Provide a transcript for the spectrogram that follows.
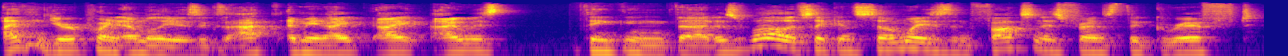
I think your point, Emily, is exact. I mean, I I, I was thinking that as well. It's like in some ways, in Fox and his friends, the grift.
